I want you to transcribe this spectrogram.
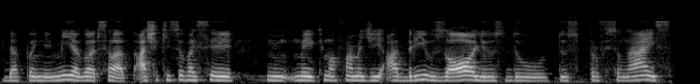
da pandemia agora? Sei lá, acha que isso vai ser meio que uma forma de abrir os olhos do, dos profissionais?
